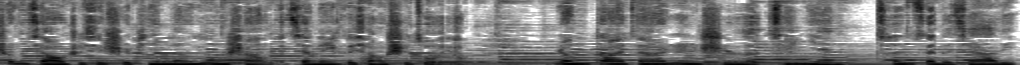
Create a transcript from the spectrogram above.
正巧这些视频能用上了，剪了一个小时左右，让大家认识了今年参赛的佳丽。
